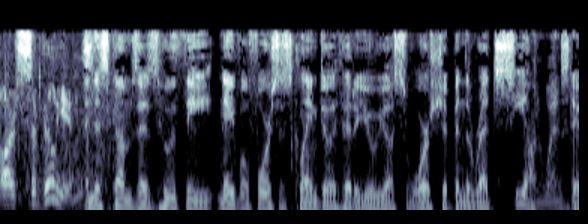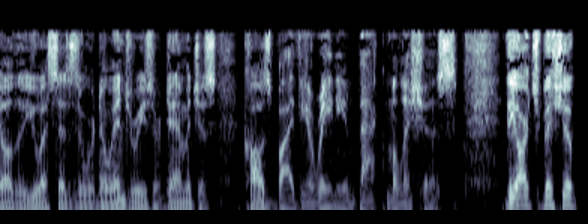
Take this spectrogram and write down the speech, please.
are civilians. And this comes as Houthi naval forces claim to have hit a U.S. warship in the Red Sea on Wednesday, although the U.S. says there were no injuries or damages caused by the Iranian-backed militias. The Archbishop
